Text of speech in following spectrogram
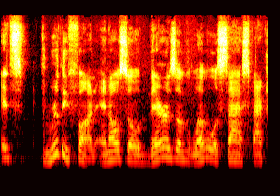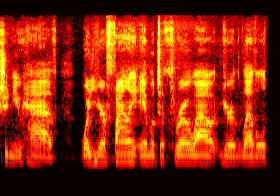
it's really fun. And also, there's a level of satisfaction you have when you're finally able to throw out your level,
